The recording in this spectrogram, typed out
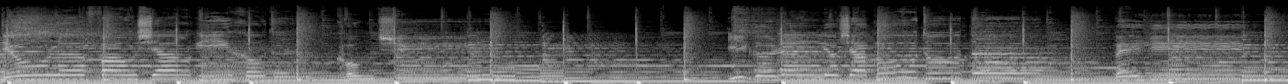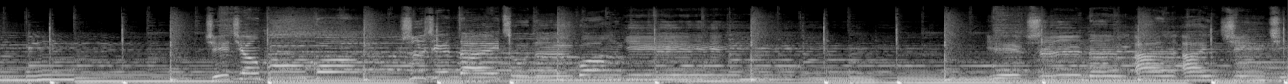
丢了方向以后的恐惧，留下孤独的背影，倔强不过世界带走的光阴，也只能安安静静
